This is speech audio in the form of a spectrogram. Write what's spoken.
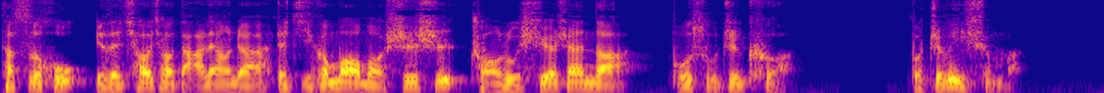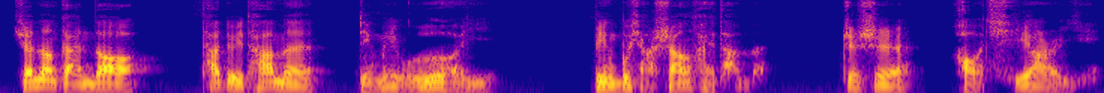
他似乎也在悄悄打量着这几个冒冒失失闯入薛山的不速之客。不知为什么，玄奘感到他对他们并没有恶意，并不想伤害他们，只是好奇而已。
